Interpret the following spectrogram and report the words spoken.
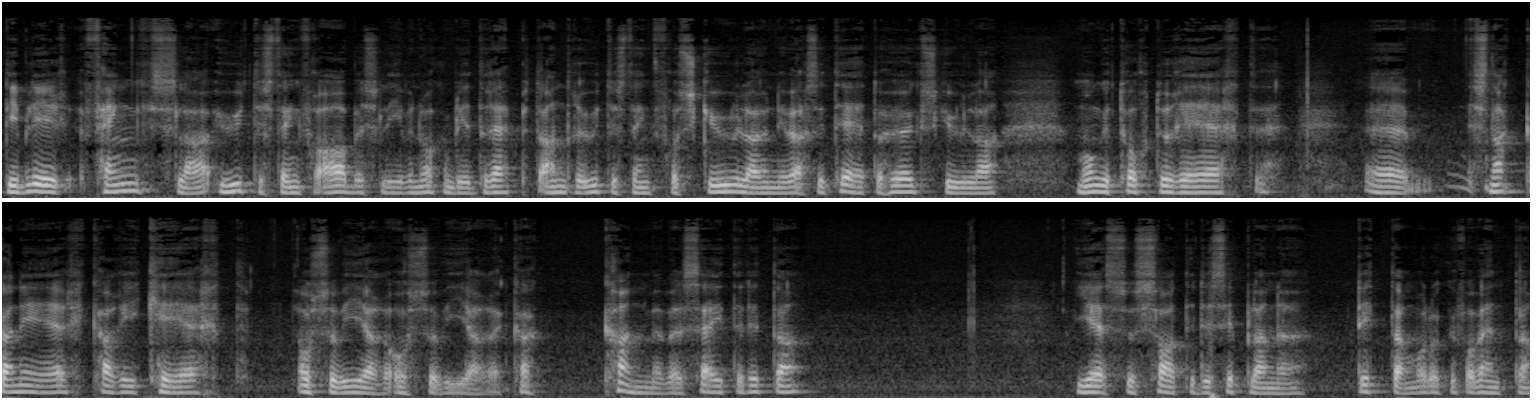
De blir fengsla, utestengt fra arbeidslivet, noen blir drept, andre utestengt fra skoler, universitet og høgskoler. Mange torturert, eh, snakka ned, karikert, osv., osv. Hva kan vi vel si til dette? Jesus sa til disiplene dette må dere forvente.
